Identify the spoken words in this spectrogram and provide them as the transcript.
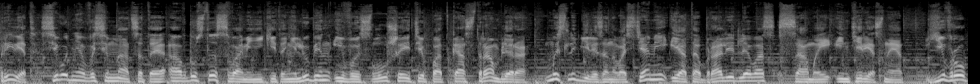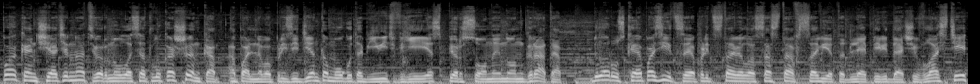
Привет! Сегодня 18 августа, с вами Никита Нелюбин, и вы слушаете подкаст «Рамблера». Мы следили за новостями и отобрали для вас самые интересные. Европа окончательно отвернулась от Лукашенко. Опального президента могут объявить в ЕС персоной нон-грата. Белорусская оппозиция представила состав Совета для передачи власти.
